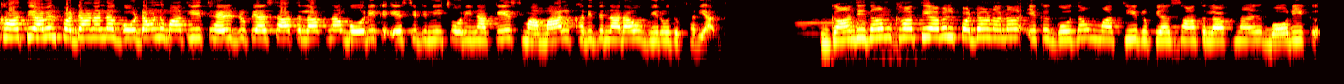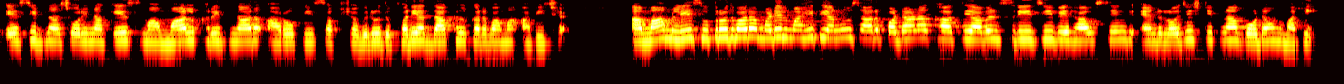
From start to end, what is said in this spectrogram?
ખાતે આવેલ પડાણાના ગોડાઉનમાંથી થયેલ રૂપિયા સાત લાખના બોરિક એસિડની ચોરીના કેસમાં માલ ખરીદનારાઓ વિરુદ્ધ ફરિયાદ. ગાંધીધામ ખાતે આવેલ પડાણાના એક ગોદામમાંથી રૂપિયા સાત લાખના બોરિક એસિડના ચોરીના કેસમાં માલ ખરીદનાર આરોપી શખ્સ વિરુદ્ધ ફરિયાદ દાખલ કરવામાં આવી છે. આ મામલે સૂત્રો દ્વારા મળેલ માહિતી અનુસાર પડાણા ખાતે આવેલ શ્રીજી વેરહાઉસિંગ એન્ડ લોજિસ્ટિકના ગોડાઉનમાંથી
